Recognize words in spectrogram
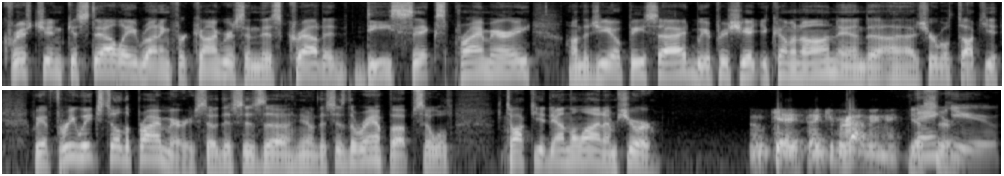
Christian Castelli running for Congress in this crowded D6 primary on the GOP side. We appreciate you coming on, and uh, I'm sure we'll talk to you. We have three weeks till the primary, so this is uh, you know this is the ramp up. So we'll talk to you down the line, I'm sure. Okay, thank you for having me. Yes, Thank sir. you.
